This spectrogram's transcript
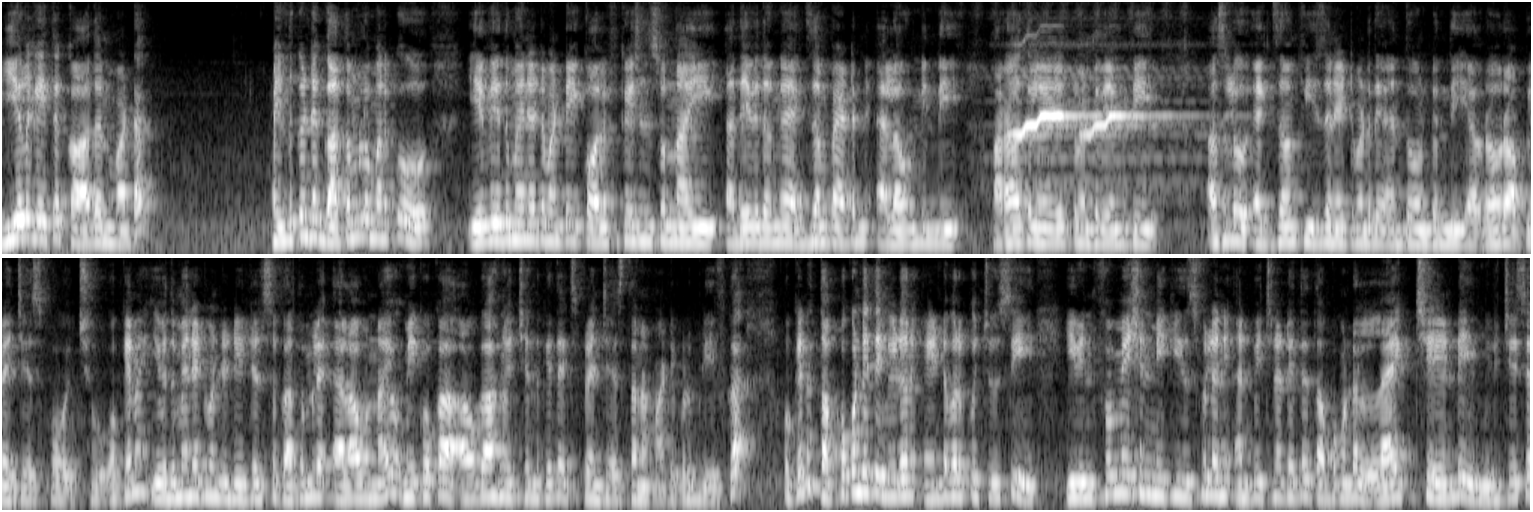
రియల్గా అయితే కాదనమాట. ఎందుకంటే గతంలో మనకు ఏ విధమైనటువంటి క్వాలిఫికేషన్స్ ఉన్నాయి అదేవిధంగా ఎగ్జామ్ ప్యాటర్న్ ఎలా ఉండింది అర్హతలు అనేటువంటివి ఏమిటి అసలు ఎగ్జామ్ ఫీజు అనేటువంటిది ఎంత ఉంటుంది ఎవరెవరు అప్లై చేసుకోవచ్చు ఓకేనా? ఈ విధమైనటువంటి డీటెయిల్స్ గతంలో ఎలా ఉన్నాయో మీకు ఒక అవగాహన వచ్చేందుకైతే ఎక్స్ప్లెయిన్ చేస్తానమాట ఇప్పుడు బ్రీఫ్గా ఓకేనా? తప్పకుండా అయితే వీడియోని ఎండ్ వరకు చూసి ఈ ఇన్ఫర్మేషన్ మీకు యూస్ఫుల్ అని అనిపించినట్టయితే తప్పకుండా లైక్ చేయండి. మీరు చేసే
